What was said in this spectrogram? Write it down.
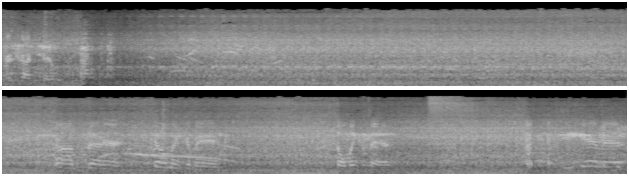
for truck 2. Tom Center, Tilghman Command. Tilghman command. The EMS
